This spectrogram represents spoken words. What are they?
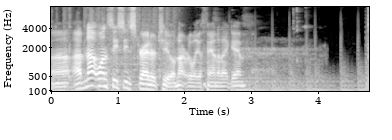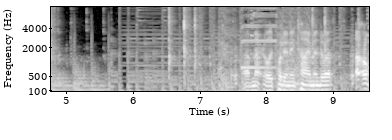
Uh, I've not won CC Strider 2. I'm not really a fan of that game. I've not really put any time into it. Uh oh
